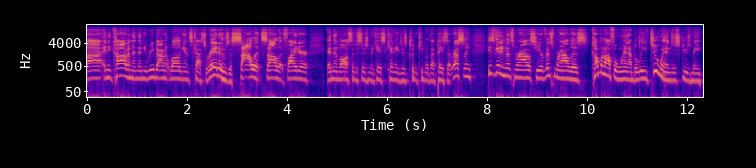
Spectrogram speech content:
Uh, and he caught him, and then he rebounded well against Casereda, who's a solid, solid fighter, and then lost the decision to Casey Kenney. Just couldn't keep up that pace at wrestling. He's getting Vince Morales here. Vince Morales coming off a win, I believe, two wins, excuse me.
